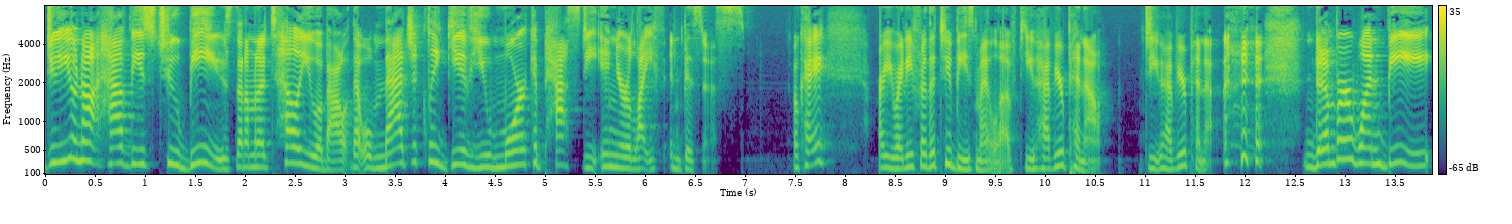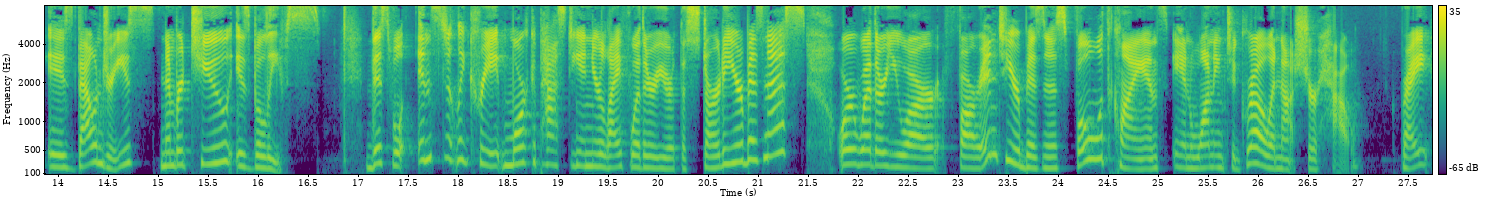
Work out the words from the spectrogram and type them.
do you not have these two B's that I'm going to tell you about that will magically give you more capacity in your life and business? Okay. Are you ready for the two B's, my love? Do you have your pin out? Do you have your pin out? Number 1B is boundaries. Number 2 is beliefs. This will instantly create more capacity in your life, whether you're at the start of your business or whether you are far into your business, full with clients and wanting to grow and not sure how right?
